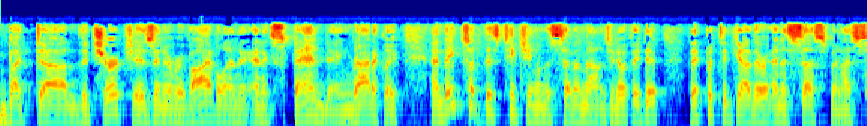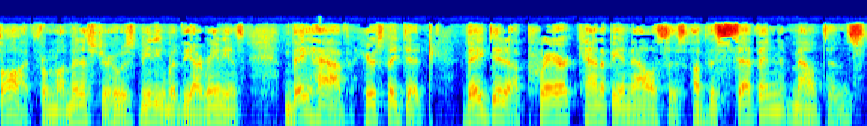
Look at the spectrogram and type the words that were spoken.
But um, the church is in a revival and, and expanding radically. And they took this teaching on the seven mountains. You know what they did? They put together an assessment. I saw it from a minister who was meeting with the Iranians. They have, here's what they did they did a prayer canopy analysis of the seven mountains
